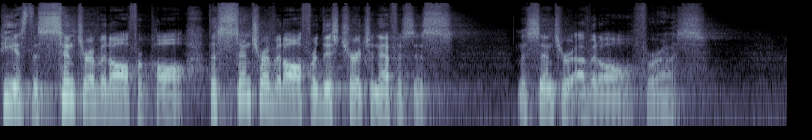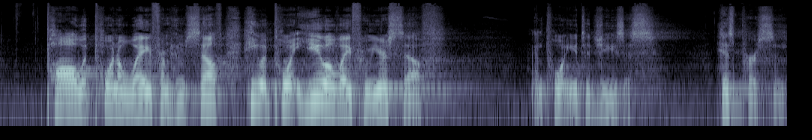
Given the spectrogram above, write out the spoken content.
He is the center of it all for Paul, the center of it all for this church in Ephesus, the center of it all for us. Paul would point away from himself, he would point you away from yourself and point you to Jesus, his person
